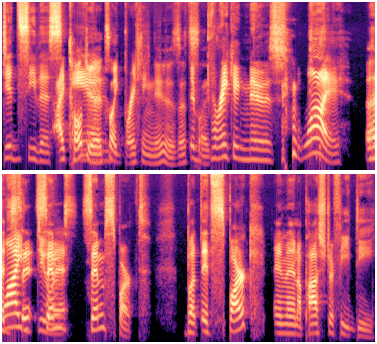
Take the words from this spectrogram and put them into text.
did see this. I told you, it's like breaking news. It's it- like breaking news. Why? Uh, Why Si- do Sims, it? Sims sparked, but it's spark and then apostrophe D.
